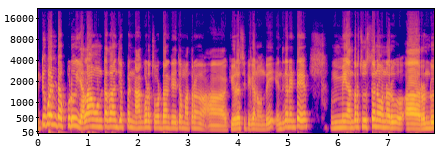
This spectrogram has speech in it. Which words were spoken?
ఇటువంటి అప్పుడు ఎలా ఉంటుందా అని చెప్పి నాకు కూడా చూడడానికి అయితే మాత్రం క్యూరియాసిటీగానే ఉంది. ఎందుకంటే మీ అందరూ చూస్తూనే ఉన్నారు. ఆ రెండు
